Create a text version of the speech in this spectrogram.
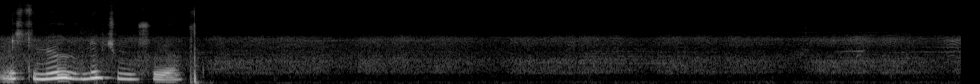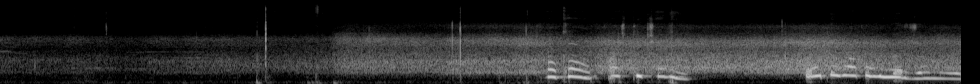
Messi ne? Ne biçim vuruşu ya? Hakan açtı içeri. Orada bak oluyor canlı.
